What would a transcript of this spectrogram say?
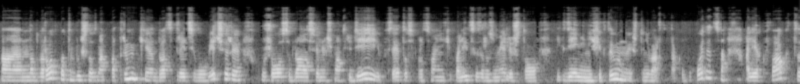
наадварот потым выйшла знак падтрымкі 23 ўвечары ўжо сабралась вельмі шмат людзей і пасля этого супрацоўнікі паліцыі зразумелі што іх дзеянні неэфектыўны што не варта так абыходзіцца але як факт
